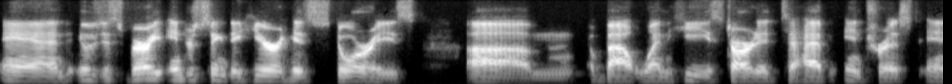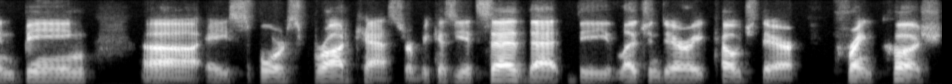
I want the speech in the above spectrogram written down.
and it was just very interesting to hear his stories um, about when he started to have interest in being uh, a sports broadcaster because he had said that the legendary coach there, Frank Kush,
